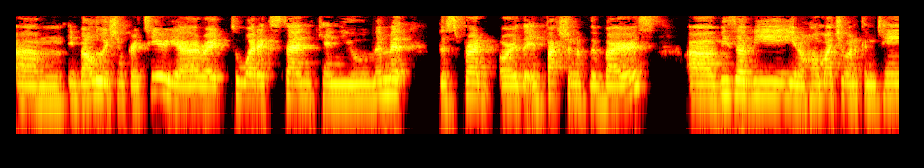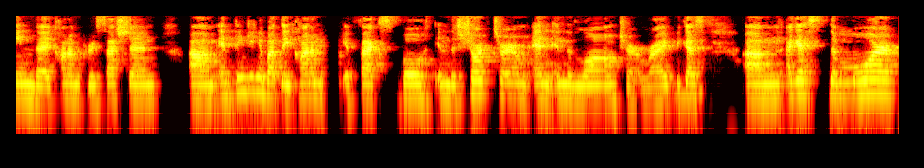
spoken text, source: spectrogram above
um, evaluation criteria, right? To what extent can you limit the spread or the infection of the virus? Uh, vis-a-vis you know how much you want to contain the economic recession um, and thinking about the economic effects both in the short term and in the long term right because um, i guess the more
